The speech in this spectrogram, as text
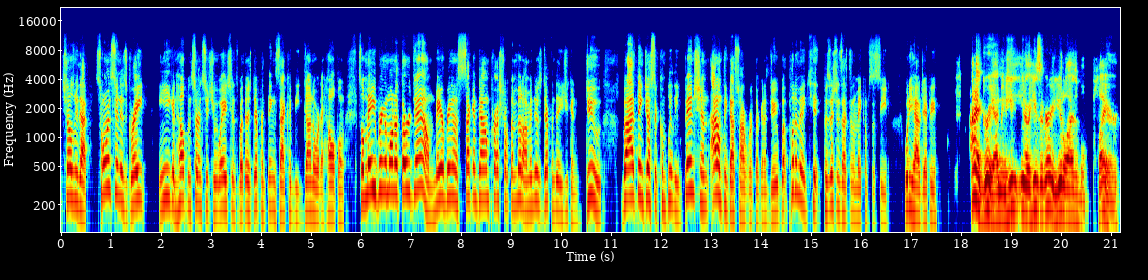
shows me that Sorensen is great and he can help in certain situations, but there's different things that could be done or to help him. So maybe bring him on a third down, maybe bring him a second down pressure up the middle. I mean, there's different things you can do, but I think just to completely bench him, I don't think that's not what they're going to do. But put him in positions that's going to make him succeed. What do you have, JP? I agree. I mean, he, you know, he's a very utilizable player.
